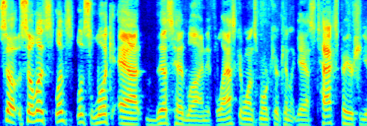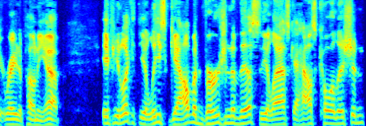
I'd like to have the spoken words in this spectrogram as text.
so so let's let's let's look at this headline. If Alaska wants more Cook Inlet gas, taxpayers should get ready to pony up. If you look at the Alyse Galvin version of this, the Alaska House Coalition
